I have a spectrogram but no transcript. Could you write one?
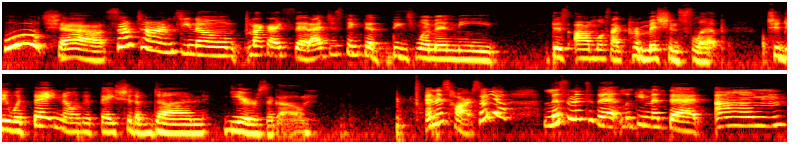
woo, child. Sometimes, you know, like I said, I just think that these women need this almost like permission slip to do what they know that they should have done years ago. And it's hard. So yeah, listening to that, looking at that, um,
